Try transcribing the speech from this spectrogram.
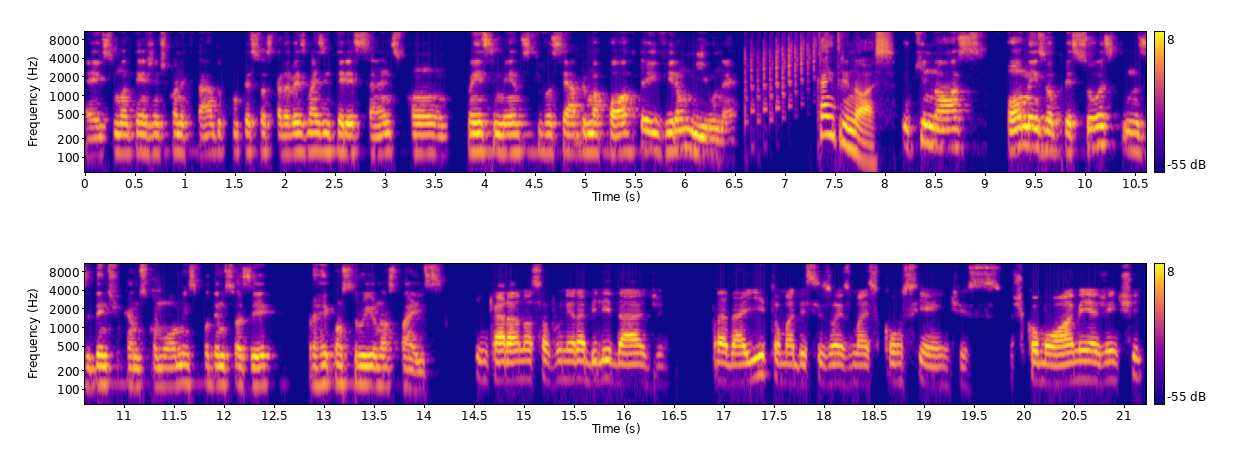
é, isso mantém a gente conectado com pessoas cada vez mais interessantes, com conhecimentos que você abre uma porta e viram mil, né? Cá entre nós. O que nós, homens ou pessoas que nos identificamos como homens, podemos fazer para reconstruir o nosso país? Encarar a nossa vulnerabilidade, para daí tomar decisões mais conscientes. Acho que como homem a gente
